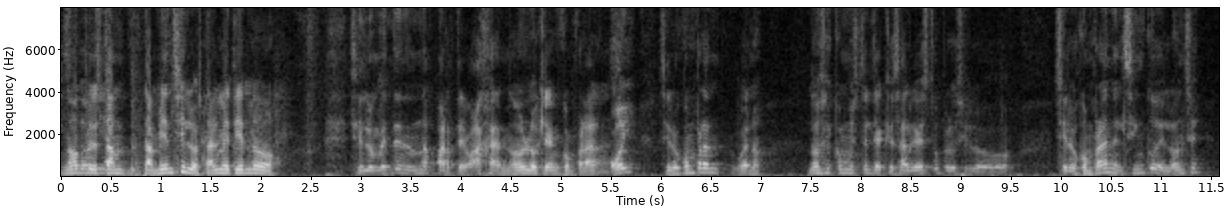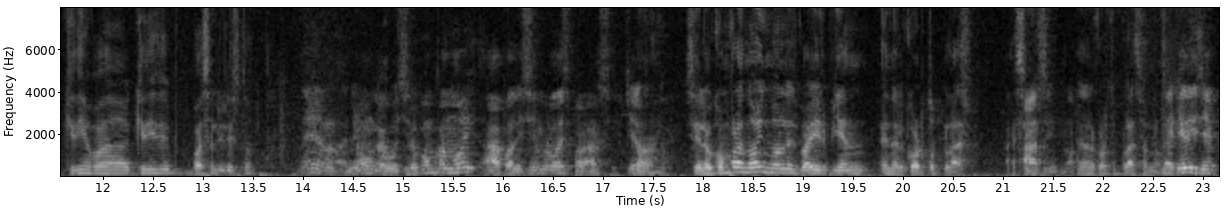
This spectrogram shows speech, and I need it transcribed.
No, Si lo pues tam- también si lo están metiendo... Si lo meten en una parte baja, no lo quieran comprar Ah, sí. hoy. Si lo compran, bueno, no sé cómo está el día que salga esto, pero si lo... Si lo compraran el 5 del 11, ¿qué día va, qué día va a salir esto? Eh, la ñonga, güey. Si lo compran hoy, ah, para diciembre va a dispararse. ¿Quieres No? Si lo compran hoy, no les va a ir bien en el corto plazo. Así. Ah, sí, no. En el corto plazo no. De aquí diciembre,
